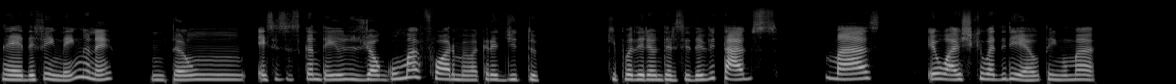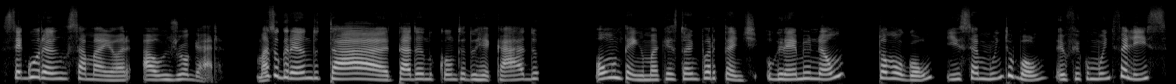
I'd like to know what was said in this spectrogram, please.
é, defendendo, né? Então, esses escanteios, de alguma forma, eu acredito que poderiam ter sido evitados, mas eu acho que o Adriel tem uma segurança maior ao jogar. Mas o Grando tá, tá dando conta do recado. Ontem, uma questão importante: o Grêmio não tomou gol, isso é muito bom. Eu fico muito feliz,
